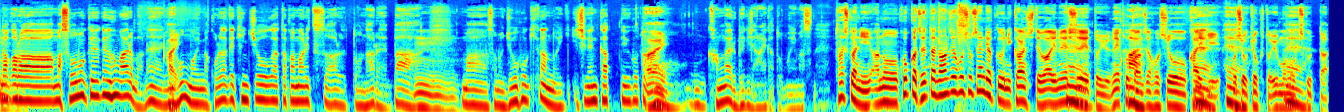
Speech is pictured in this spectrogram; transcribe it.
だから、まあ、その経験踏まえればね、日本も今これだけ緊張が高まりつつあるとなれば、まあ、その情報機関の一元化っていうことも考えるべきじゃないかと思いますね。確かにあの国家全体の安全保障戦略に関しては NSA というね、えー、国家安全保障会議、えー、保障局というものを作った、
